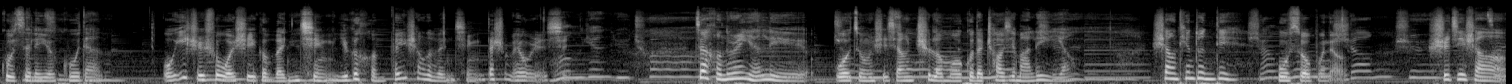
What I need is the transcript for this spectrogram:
骨子里越孤单。我一直说我是一个文青，一个很悲伤的文青，但是没有人信。在很多人眼里，我总是像吃了蘑菇的超级玛丽一样，上天遁地，无所不能。实际上，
